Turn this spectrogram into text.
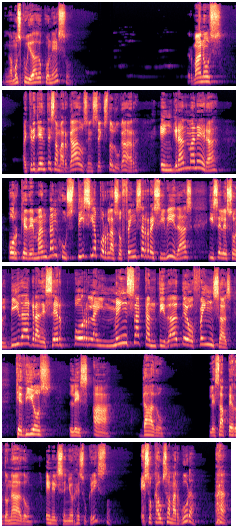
Tengamos cuidado con eso. Hermanos, hay creyentes amargados en sexto lugar, en gran manera porque demandan justicia por las ofensas recibidas y se les olvida agradecer por la inmensa cantidad de ofensas que Dios les ha dado, les ha perdonado en el Señor Jesucristo. Eso causa amargura. Ah,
